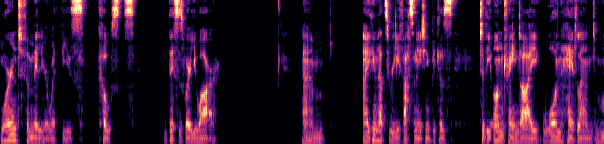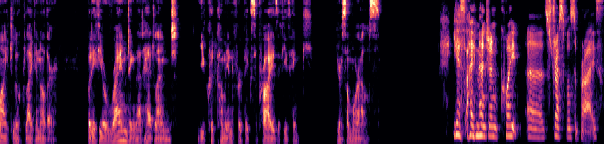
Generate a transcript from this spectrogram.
weren't familiar with these coasts this is where you are. Um, i think that's really fascinating because to the untrained eye one headland might look like another but if you're rounding that headland you could come in for a big surprise if you think you're somewhere else. Yes i imagine quite a stressful surprise.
